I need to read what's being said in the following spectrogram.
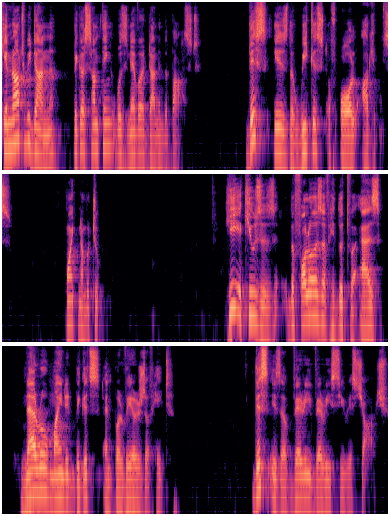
cannot be done because something was never done in the past. This is the weakest of all arguments. Point number two. He accuses the followers of Hindutva as narrow minded bigots and purveyors of hate. This is a very, very serious charge.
